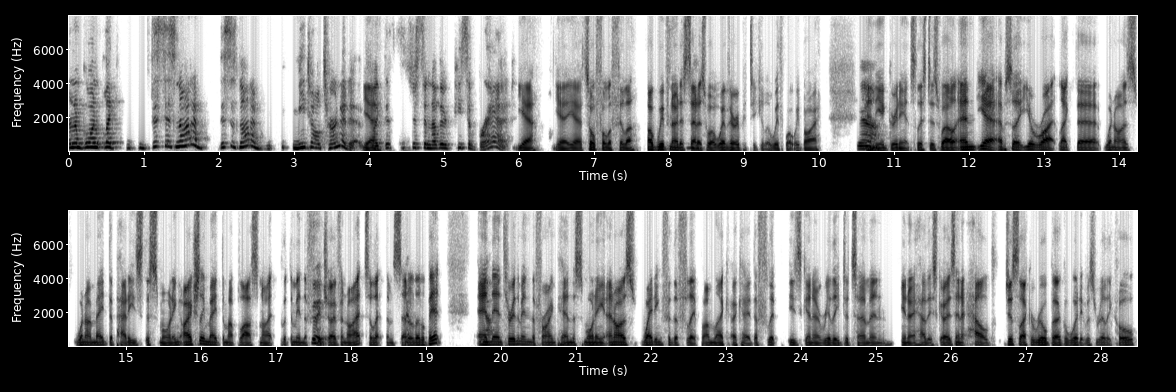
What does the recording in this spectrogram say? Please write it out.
And I'm going like, this is not a this is not a meat alternative. Yeah. Like this is just another piece of bread. Yeah, yeah, yeah. It's all full of filler. Oh, we've noticed that as well. We're very particular with what we buy yeah. and the ingredients list as well. And yeah, absolutely, you're right. Like the when I was when I made the patties this morning, I actually made them up last night, put them in the Good. fridge overnight to let them set yeah. a little bit, and yeah. then threw them in the frying pan this morning. And I was waiting for the flip. I'm like, okay, the flip is going to really determine, you know, how this goes. And it held just like a real burger would. It was really cool.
